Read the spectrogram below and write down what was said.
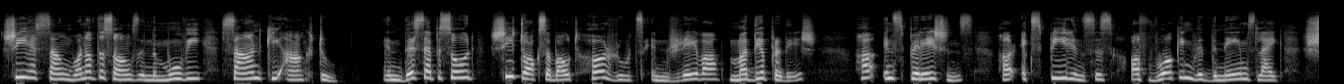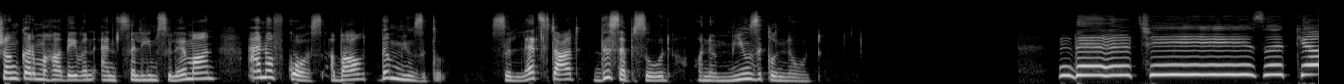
she has sung one of the songs in the movie Sand Ki Aankh 2. In this episode, she talks about her roots in Rewa, Madhya Pradesh, her inspirations, her experiences of working with the names like Shankar Mahadevan and Salim Suleiman, and of course, about the musical. So let's start this episode on a musical note. दिल चीज क्या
